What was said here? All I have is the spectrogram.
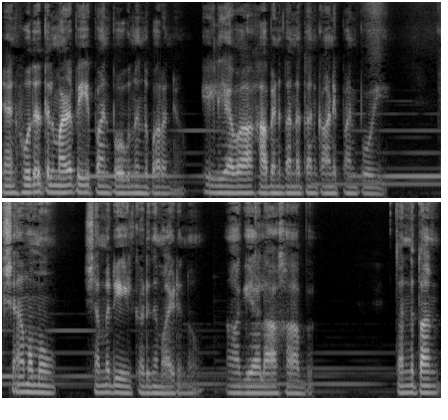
ഞാൻ ഭൂതത്തിൽ മഴ പെയ്യിപ്പാൻ പോകുന്നെന്ന് പറഞ്ഞു. ഏലിയാവ് ആഹാബിന് തന്നെ താൻ കാണിപ്പാൻ പോയി. ക്ഷാമമോ? ശമരിയയിൽ കഠിനമായിരുന്നു. ആകയാൽ ആഹാബ് തന്നെ താൻ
